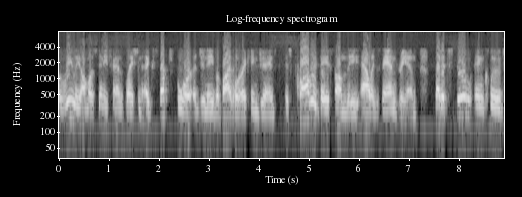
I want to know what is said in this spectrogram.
really almost any translation except for a Geneva Bible or a King James, is probably based on the Alexandrian, but it still includes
